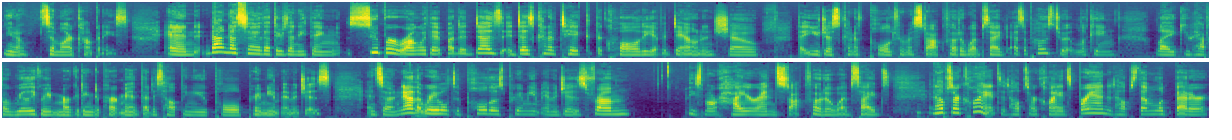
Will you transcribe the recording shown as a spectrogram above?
you know similar companies and not necessarily that there's anything super wrong with it but it does it does kind of take the quality of it down and show that you just kind of pulled from a stock photo website as opposed to it looking like you have a really great marketing department that is helping you pull premium images and so now that we're able to pull those premium images from these more higher end stock photo websites. It helps our clients. It helps our clients' brand. It helps them look better.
